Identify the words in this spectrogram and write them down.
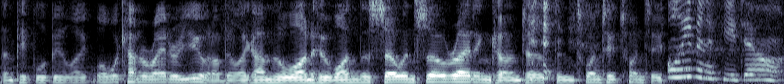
then people will be like, "Well, what kind of writer are you?" And I'll be like, "I'm the one who won the so and so writing contest in 2020. well, even if you don't,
